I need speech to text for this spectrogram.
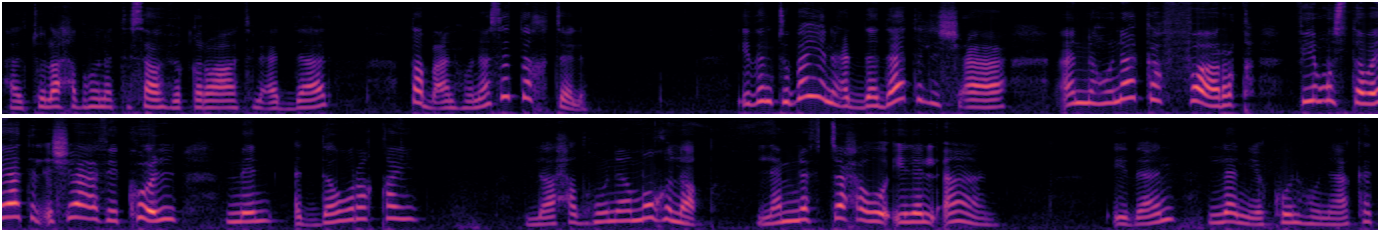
هل تلاحظ هنا تساوي في قراءات العداد؟ طبعا هنا ستختلف إذا تبين عدادات الإشعاع أن هناك فرق في مستويات الإشعاع في كل من الدورقين لاحظ هنا مغلق لم نفتحه إلى الآن إذا لن يكون هناك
